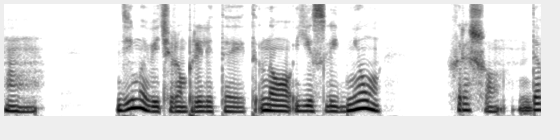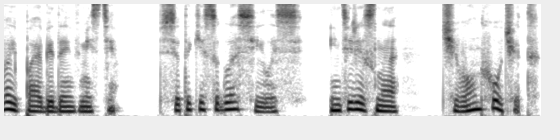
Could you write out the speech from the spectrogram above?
Хм. Дима вечером прилетает, но если днем Хорошо, давай пообедаем вместе. все таки согласилась. Интересно, чего он хочет?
